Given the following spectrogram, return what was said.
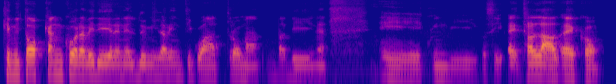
che mi tocca ancora vedere nel 2024, ma va bene. E quindi così. E tra l'altro, ecco,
